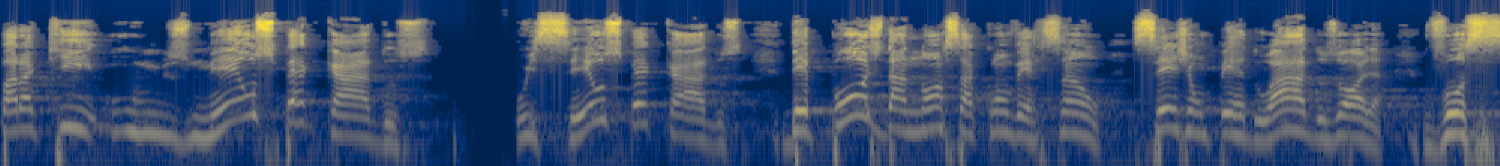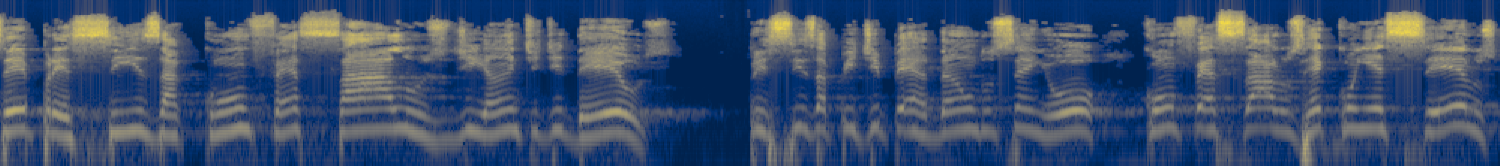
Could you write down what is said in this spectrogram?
para que os meus pecados, os seus pecados, depois da nossa conversão, sejam perdoados, olha, você precisa confessá-los diante de Deus, precisa pedir perdão do Senhor, confessá-los, reconhecê-los.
